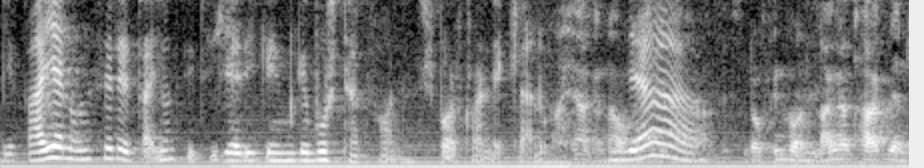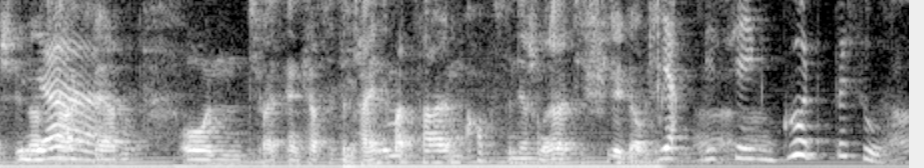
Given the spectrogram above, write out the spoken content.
Wir feiern unseren 73-jährigen Geburtstag von Sportfreunde Klaro. Ah ja, genau. Ja. Also es wird auf jeden Fall ein langer Tag, wird ein schöner ja. Tag werden. Und ich weiß gar nicht, hast du die Teilnehmerzahl im Kopf? Es sind ja schon relativ viele, glaube ich. Ja, wir sind gut besucht. Ja,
